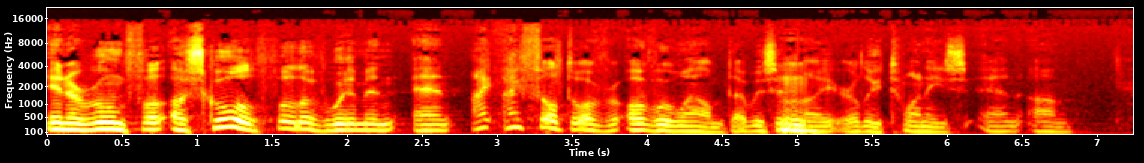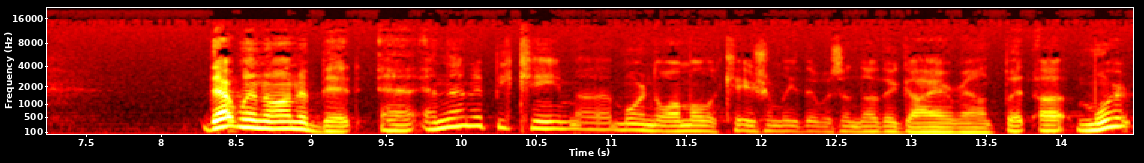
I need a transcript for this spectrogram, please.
in a room full, a school full of women, and I, I felt over, overwhelmed. I was in mm. my early 20s, and um, that went on a bit, and, and then it became uh, more normal. Occasionally, there was another guy around, but uh, more,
